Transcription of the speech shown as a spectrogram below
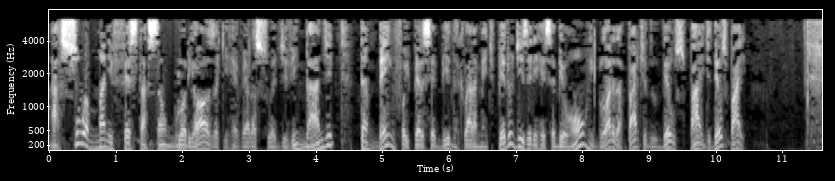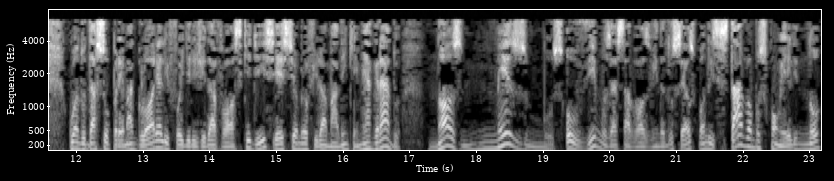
a sua manifestação gloriosa que revela a sua divindade também foi percebida claramente. Pedro diz, ele recebeu honra e glória da parte do Deus Pai, de Deus Pai. Quando da suprema glória lhe foi dirigida a voz que disse, este é o meu filho amado em quem me agrado. Nós mesmos ouvimos essa voz vinda dos céus quando estávamos com ele no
